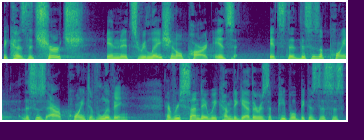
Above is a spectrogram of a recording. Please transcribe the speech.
Because the church, in its relational part, is it's the, this is a point. This is our point of living. Every Sunday we come together as a people because this is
